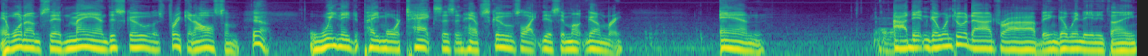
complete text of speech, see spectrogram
and one of them said, "Man, this school is freaking awesome. Yeah, we need to pay more taxes and have schools like this in Montgomery." And I didn't go into a diatribe, didn't go into anything.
